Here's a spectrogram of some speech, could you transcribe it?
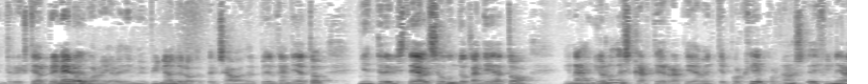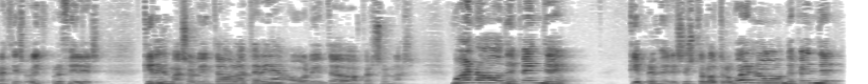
Entrevisté al primero y bueno, ya le di mi opinión de lo que pensaba del primer candidato y entrevisté al segundo candidato y nada, yo lo descarté rápidamente. ¿Por qué? Porque no se definía gracias. Oye, ¿qué prefieres? ¿Quieres más orientado a la tarea o orientado a personas? Bueno, depende. ¿Qué prefieres? ¿Esto o lo otro? Bueno, depende.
